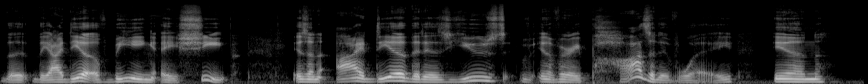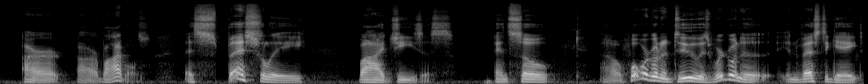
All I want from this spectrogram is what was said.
the, the idea of being a sheep is an idea that is used in a very positive way in our, our Bibles, especially by Jesus. And so, uh, what we're going to do is we're going to investigate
